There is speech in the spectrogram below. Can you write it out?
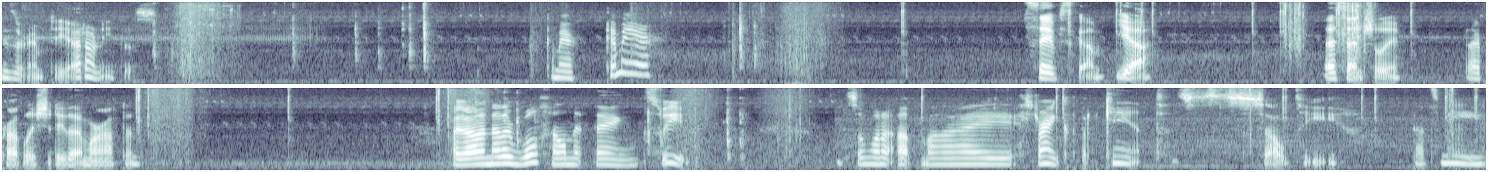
These are empty. I don't need this. Come here. Come here. Save scum. Yeah. Essentially. I probably should do that more often. I got another wolf helmet thing. Sweet. Also want to up my strength, but I can't. Salty. That's me.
